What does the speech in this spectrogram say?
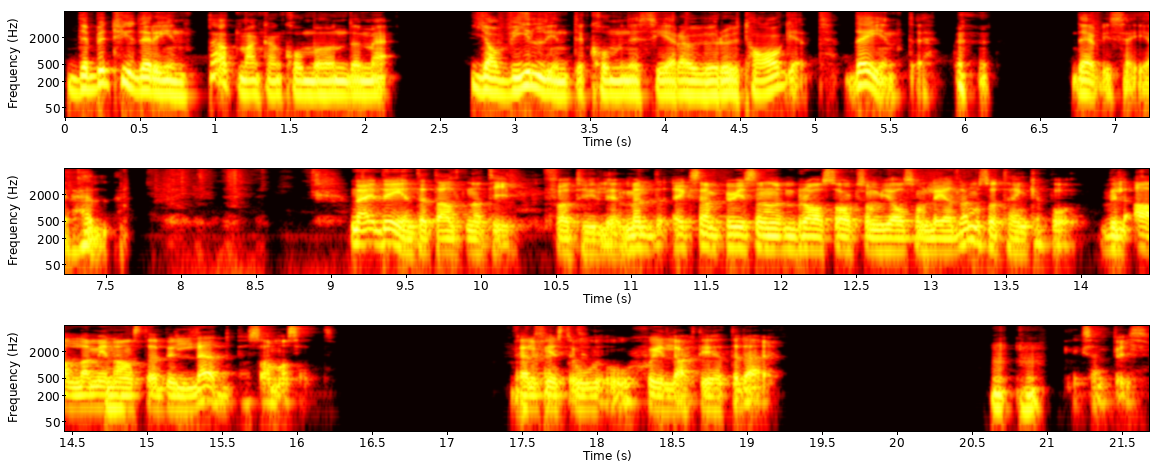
Det betyder inte att man kan komma undan med jag vill inte kommunicera överhuvudtaget. Det är inte det vi säger heller. Nej, det är inte ett alternativ, för att tydlig. Men exempelvis en bra sak som jag som ledare måste tänka på. Vill alla mina anställda bli ledd på samma sätt? Eller finns det oskiljaktigheter där, Mm-mm. exempelvis?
